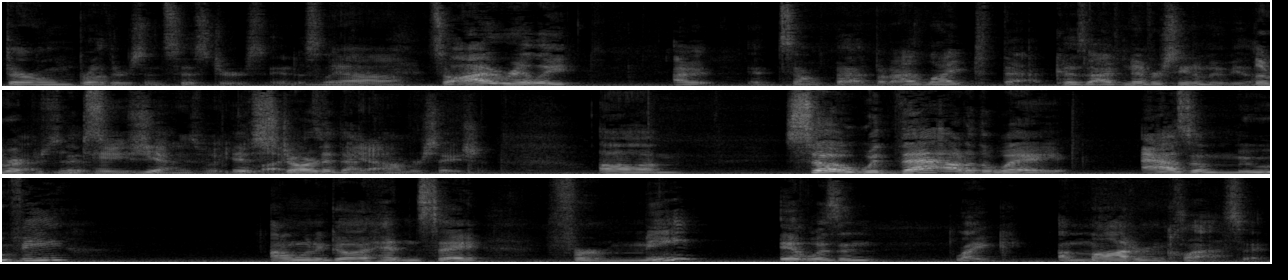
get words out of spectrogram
their own brothers and sisters into slavery Yeah. so I really I, it sounds bad, but I liked that because I've never seen a movie like The that. This- representation yeah, is what you it liked. started that Yeah. conversation. Um, so with that out of the way, as a movie, I'm going to go ahead and say, for me, it was an like a modern classic,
